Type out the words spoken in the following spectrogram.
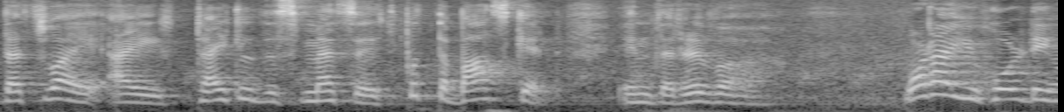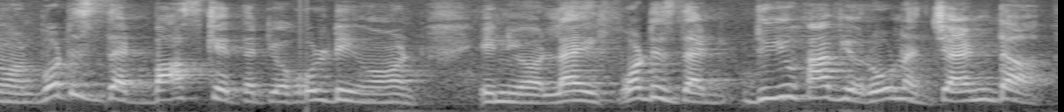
that's why I titled this message, Put the Basket in the River. What are you holding on? What is that basket that you're holding on in your life? What is that? Do you have your own agenda?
